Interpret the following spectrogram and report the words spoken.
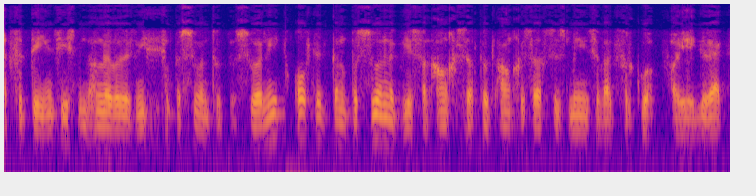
advertensies, met ander woorde is nie van persoon tot persoon nie, of dit kan persoonlik wees van aangesig tot aangesig soos mense wat verkoop, waar jy direk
